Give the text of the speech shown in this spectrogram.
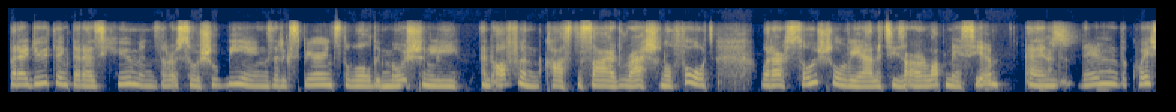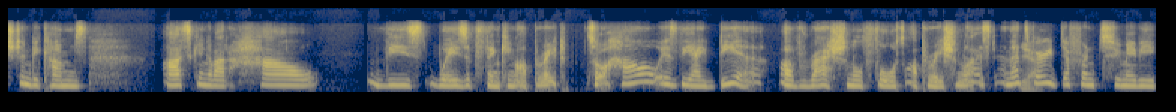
But I do think that as humans that are social beings that experience the world emotionally and often cast aside rational thought, what our social realities are a lot messier. And Yes, then the question becomes asking about how these ways of thinking operate. So, how is the idea of rational thought operationalized? And that's Yeah. very different to maybe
